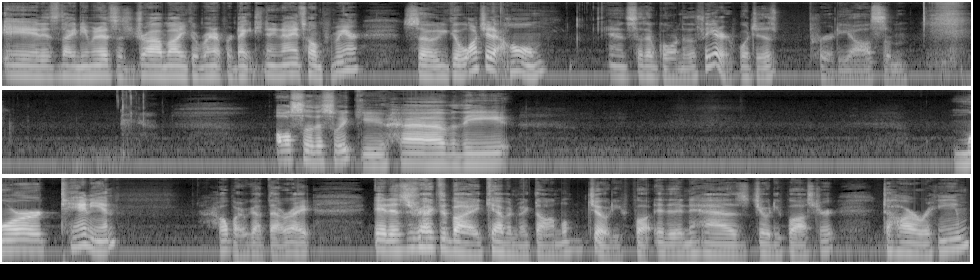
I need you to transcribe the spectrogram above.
and it's 90 minutes. It's drama. You can rent it for 19.99. It's home premiere, so you can watch it at home instead of going to the theater, which is pretty awesome. Also, this week you have the Mortanian. I hope I got that right. It is directed by Kevin Macdonald, Jodie. It has Jodie Foster, Tahar Rahim,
